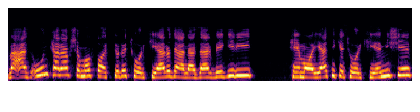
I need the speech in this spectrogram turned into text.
و از اون طرف شما فاکتور ترکیه رو در نظر بگیرید. حمایتی که ترکیه میشه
